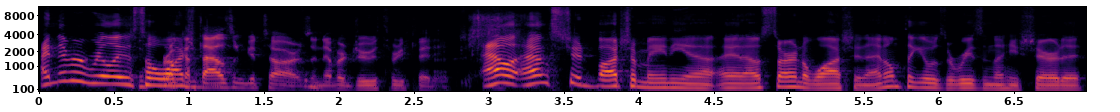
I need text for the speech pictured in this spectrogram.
I never realized till Broke watch a thousand guitars and never drew three fifty. Al, Alex shared Botchamania, and I was starting to watch it. I don't think it was the reason that he shared it,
